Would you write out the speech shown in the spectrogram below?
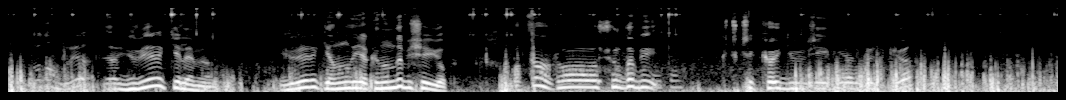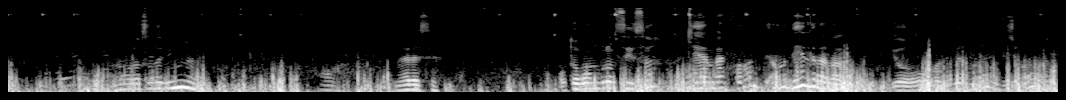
Sıkıntı olan buraya ya yürüyerek gelemiyorum. Yürüyerek yanında yakınında bir şey yok. Baksana ta şurada bir küçük şey köy gibi bir şey bir yer gözüküyor. Ama orası da bilmiyorum. Neresi? Otoban burasıysa Keyenberg falan ama değildir herhalde. Yo olabilir mi diyeceğim ama.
